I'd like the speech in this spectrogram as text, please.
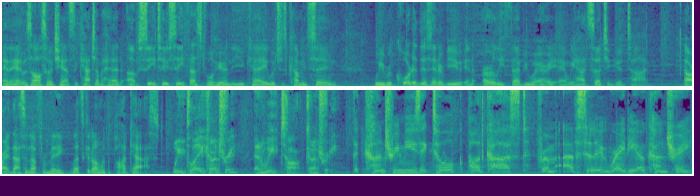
And it was also a chance to catch up ahead of C2C Festival here in the UK, which is coming soon. We recorded this interview in early February and we had such a good time. All right, that's enough for me. Let's get on with the podcast. We play country and we talk country. The Country Music Talk podcast from Absolute Radio Country.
